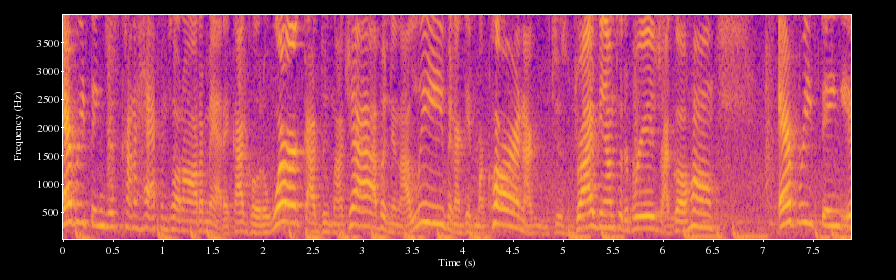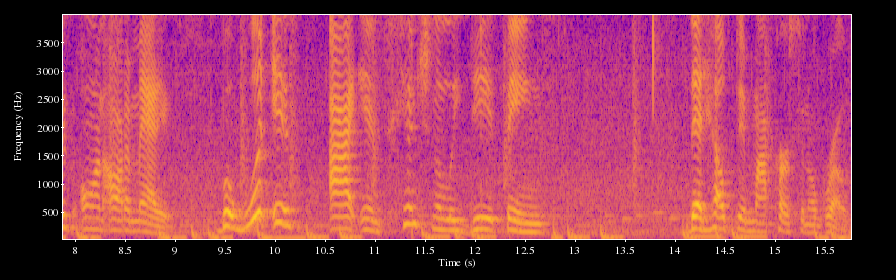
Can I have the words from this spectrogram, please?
everything just kind of happens on automatic. I go to work, I do my job, and then I leave and I get in my car and I just drive down to the bridge, I go home. Everything is on automatic. But what if I intentionally did things that helped in my personal growth?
